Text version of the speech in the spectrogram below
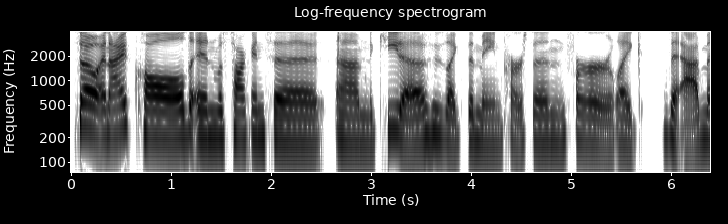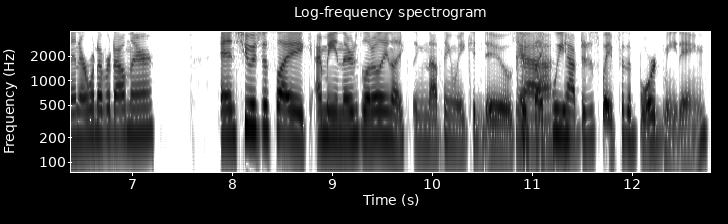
So and I called and was talking to um, Nikita, who's like the main person for like the admin or whatever down there. And she was just like, I mean, there's literally like, like nothing we can do because Yeah. like we have to just wait for the board meeting.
